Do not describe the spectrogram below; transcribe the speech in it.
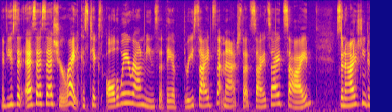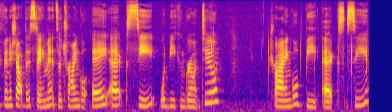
If you said SSS, you're right, because ticks all the way around means that they have three sides that match. That's side, side, side. So now I just need to finish out this statement. So triangle AXC would be congruent to triangle BXC.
